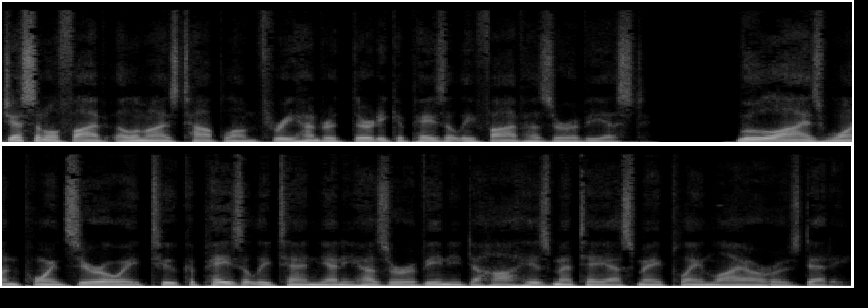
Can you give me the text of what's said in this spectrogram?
Jesinal 5 Ilamiz Toplam 330 Kapazatli 5 Hazuraviast. Eyes 1.082 Kapazatli 10 Yeni Hazuravini Daha Hizmete Esme Plain Liaruz Dedi.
